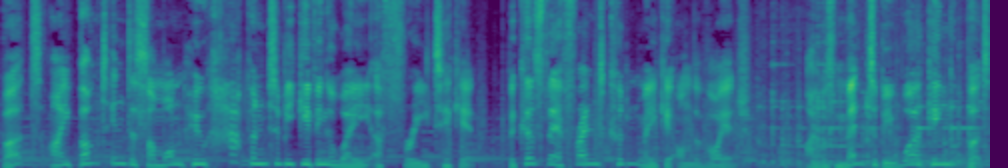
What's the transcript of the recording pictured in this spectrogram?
But I bumped into someone who happened to be giving away a free ticket because their friend couldn't make it on the voyage. I was meant to be working, but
